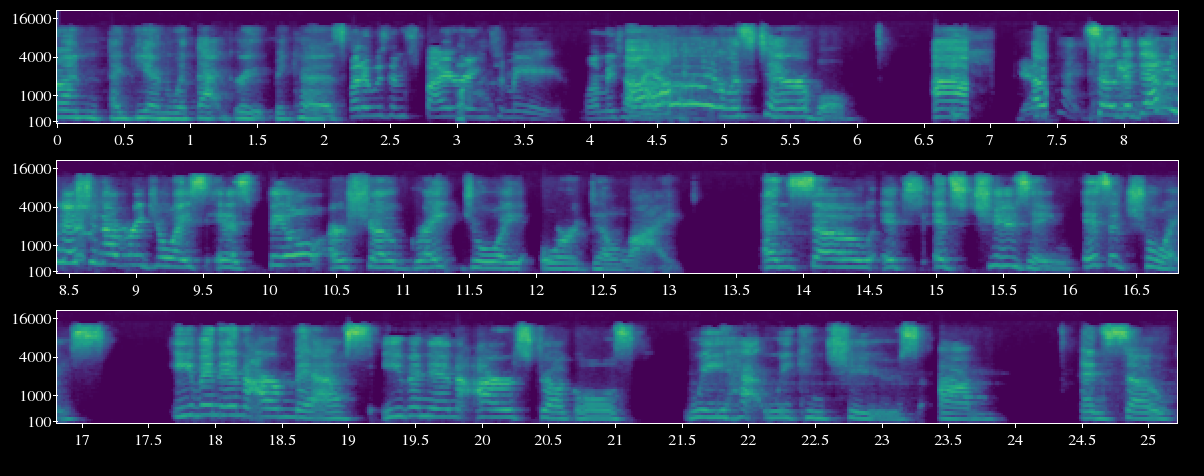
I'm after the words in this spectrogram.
run again with that group because. But it was inspiring to me. Let me tell you. Oh, it was terrible. Um, Okay, so the definition of rejoice is feel or show great joy or delight. And so it's it's choosing. It's a choice. Even in our mess, even in our struggles, we have we can choose. Um, and so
